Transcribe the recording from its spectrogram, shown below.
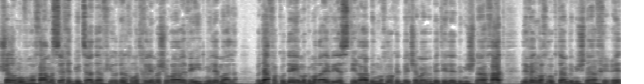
שלום וברכה, מסכת ביצה דף י', אנחנו מתחילים בשורה הרביעית מלמעלה. בדף הקודם הגמרא הביאה סתירה בין מחלוקת בית שמאי ובית הלל במשנה אחת לבין מחלוקתם במשנה אחרת,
